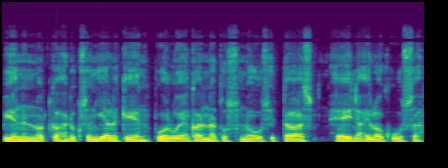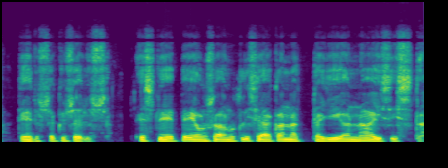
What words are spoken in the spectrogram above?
Pienen notkahduksen jälkeen puolueen kannatus nousi taas heinä-elokuussa tehdyssä kyselyssä. SDP on saanut lisää kannattajia naisista.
